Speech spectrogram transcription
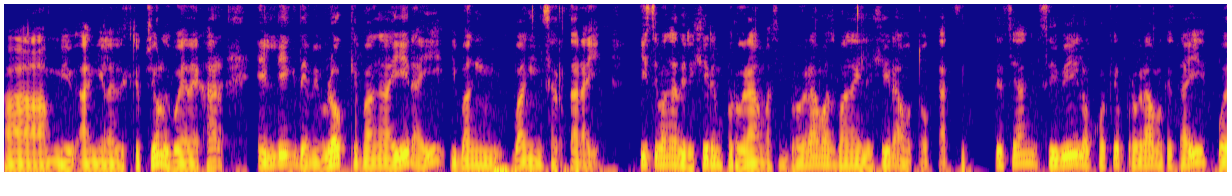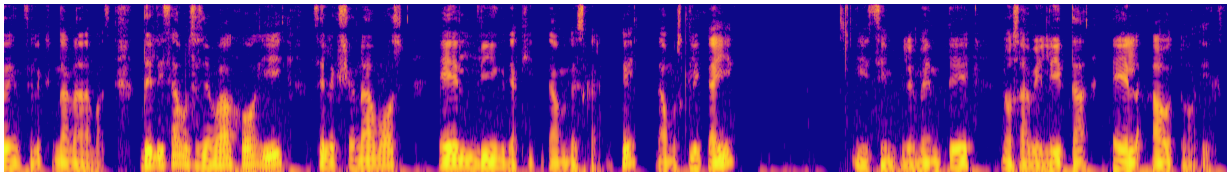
en la descripción les voy a dejar el link de mi blog que van a ir ahí y van, van a insertar ahí. Y se van a dirigir en programas. En programas van a elegir AutoCAD. Desean civil o cualquier programa que está ahí, pueden seleccionar nada más. Deslizamos hacia abajo y seleccionamos el link de aquí que estamos descargando. ¿ok? Damos clic ahí y simplemente nos habilita el Autodesk.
